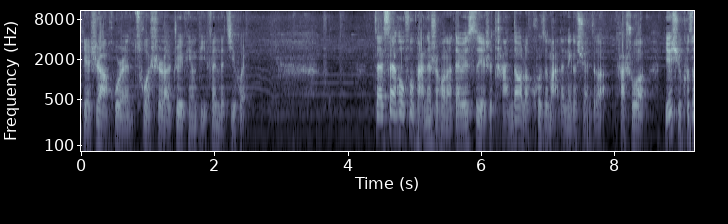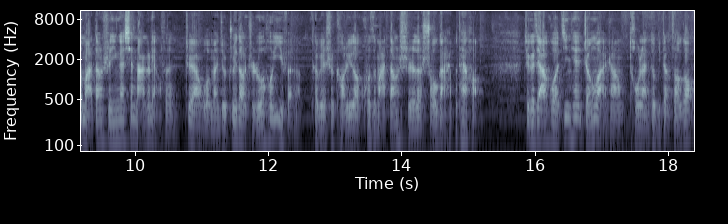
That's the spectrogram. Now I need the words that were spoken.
也是让湖人错失了追平比分的机会。在赛后复盘的时候呢，戴维斯也是谈到了库兹马的那个选择，他说：“也许库兹马当时应该先拿个两分，这样我们就追到只落后一分了。特别是考虑到库兹马当时的手感还不太好，这个家伙今天整晚上投篮都比较糟糕。”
